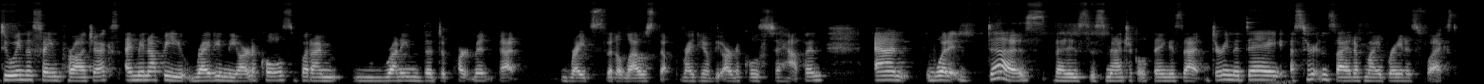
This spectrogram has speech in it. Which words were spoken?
doing the same projects. I may not be writing the articles, but I'm running the department that writes that allows the writing of the articles to happen. And what it does, that is this magical thing, is that during the day, a certain side of my brain is flexed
